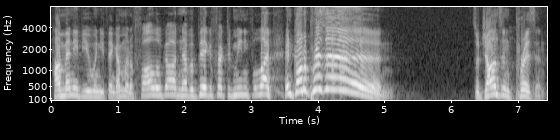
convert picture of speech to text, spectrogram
How many of you, when you think, I'm going to follow God and have a big, effective, meaningful life, and go to prison? So John's in prison.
